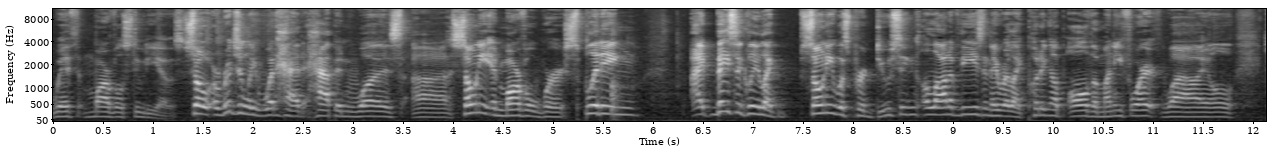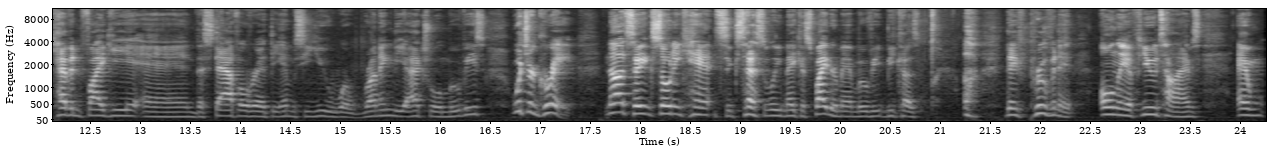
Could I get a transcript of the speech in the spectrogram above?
with Marvel Studios. So originally, what had happened was uh, Sony and Marvel were splitting I basically like Sony was producing a lot of these and they were like putting up all the money for it while Kevin Feige and the staff over at the MCU were running the actual movies, which are great. Not saying Sony can't successfully make a Spider-Man movie because uh, they've proven it only a few times and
